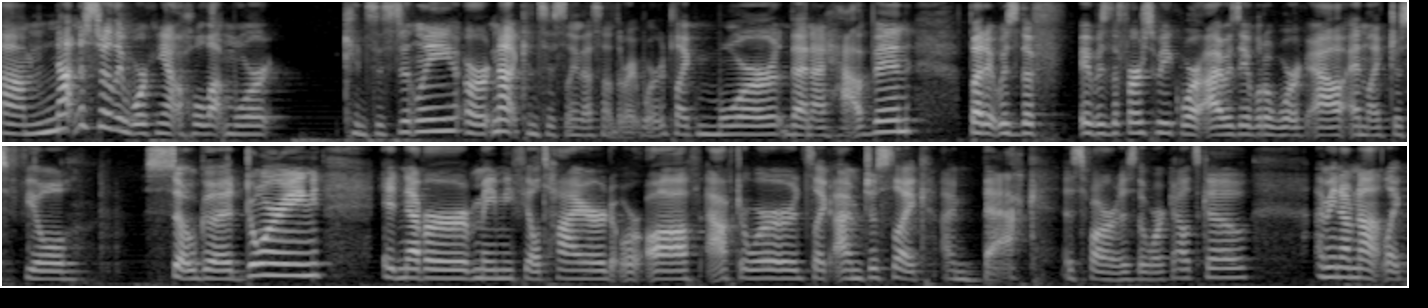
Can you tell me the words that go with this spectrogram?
um, not necessarily working out a whole lot more consistently, or not consistently, that's not the right word, like more than I have been. But it was the f- it was the first week where I was able to work out and like just feel so good during. It never made me feel tired or off afterwards. Like I'm just like I'm back as far as the workouts go. I mean, I'm not like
